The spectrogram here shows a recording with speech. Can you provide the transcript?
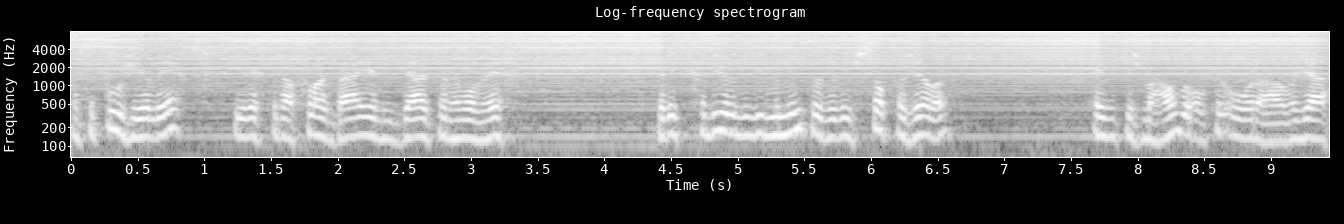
als de poes hier ligt, die ligt er nou vlakbij en die duikt dan helemaal weg. Dat ik gedurende die minuut, dat ik stop vanzelf, eventjes mijn handen op de oren houden. Want ja,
